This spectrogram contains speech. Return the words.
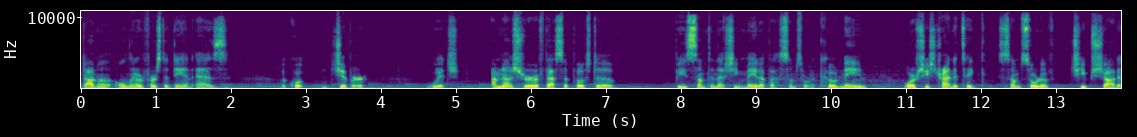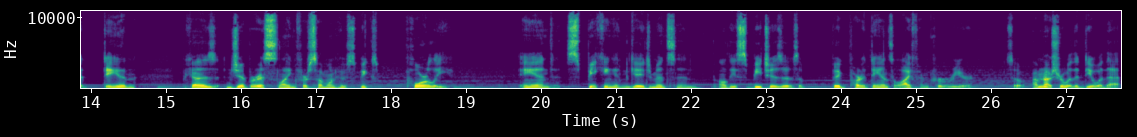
Donna only refers to Dan as a quote, gibber, which I'm not sure if that's supposed to be something that she made up as some sort of code name or if she's trying to take some sort of cheap shot at Dan because gibber is slang for someone who speaks poorly and speaking engagements and all these speeches is a big part of Dan's life and career. So I'm not sure what the deal with that.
